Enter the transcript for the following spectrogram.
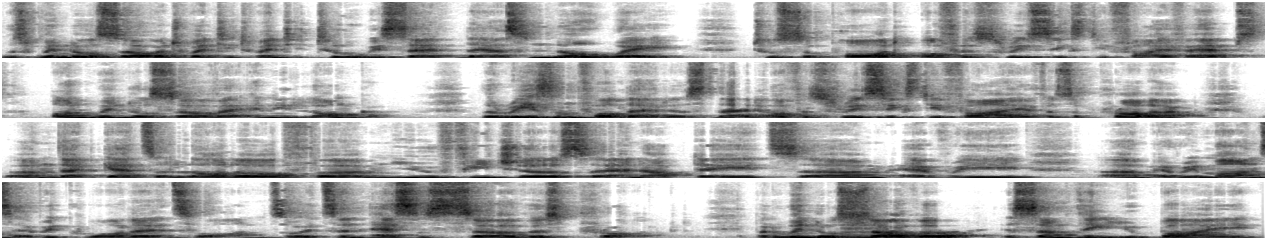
With Windows Server 2022, we said there's no way to support Office 365 apps on Windows Server any longer. The reason for that is that Office 365 is a product um, that gets a lot of um, new features and updates um, every um, every month, every quarter, and so on. So it's an as a service product. But Windows mm. Server is something you buy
